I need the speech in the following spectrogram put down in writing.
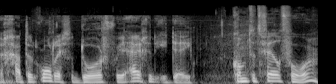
gaat ten onrechte door voor je eigen idee. Komt het veel voor?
